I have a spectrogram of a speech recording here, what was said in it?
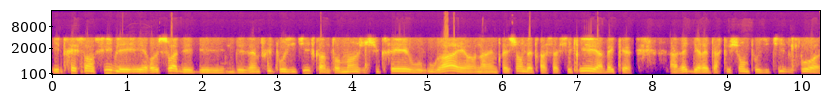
est très sensible et, reçoit des, des, influx positifs quand on mange sucré ou, ou, gras et on a l'impression d'être à satiété avec avec des répercussions positives pour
